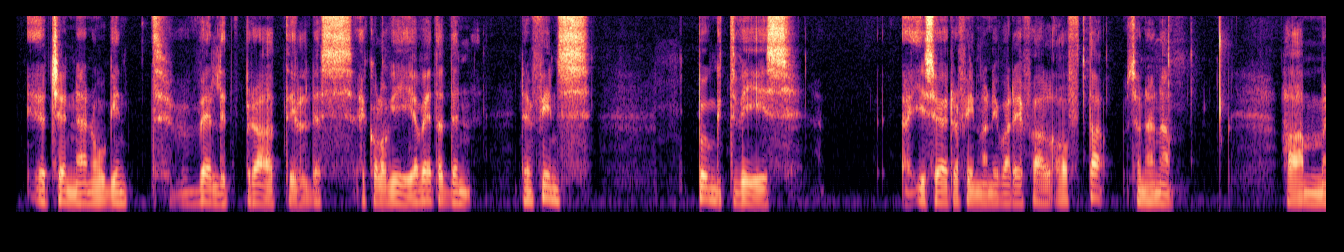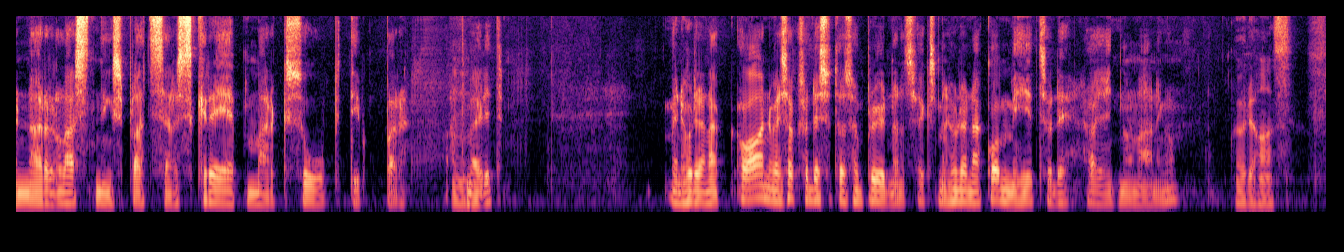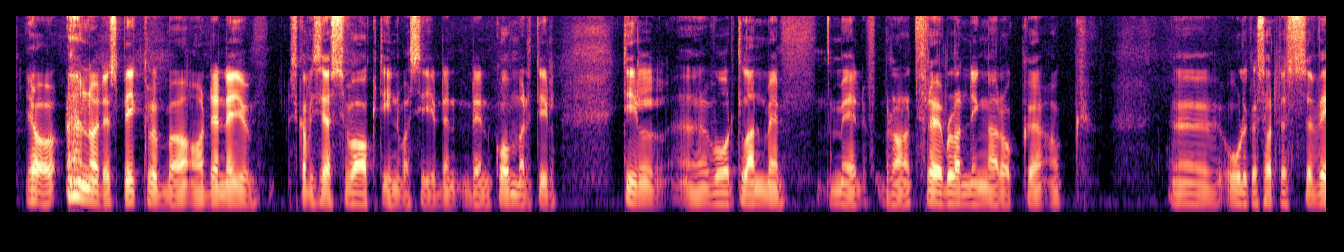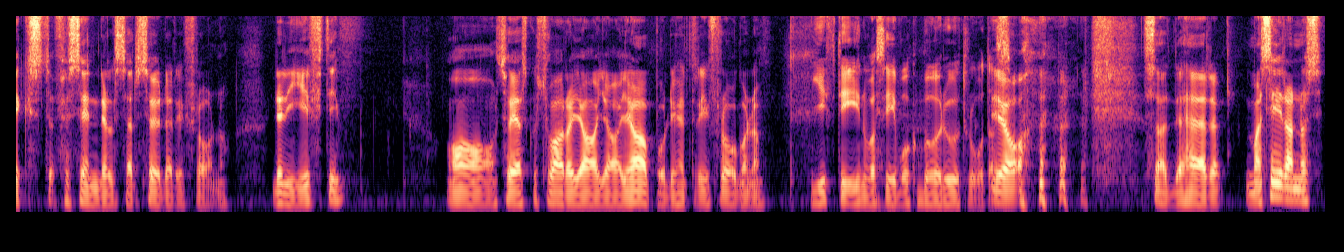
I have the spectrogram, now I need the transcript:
jag känner nog inte väldigt bra till dess ekologi. Jag vet att den, den finns punktvis i södra Finland i varje fall, ofta sådana hamnar, lastningsplatser, skräpmark, soptippar, allt mm. möjligt. Men hur den har, och används också dessutom som prydnadsväxt, men hur den har kommit hit så det har jag inte någon aning om. Hur är det Hans? Ja, no, det är spikkklubba och den är ju, ska vi säga, svagt invasiv. Den, den kommer till, till uh, vårt land med, med bland annat fröblandningar och, och uh, olika sorters växtförsändelser söderifrån. Den är giftig. Och, så jag skulle svara ja, ja, ja på de här tre frågorna. Giftig, invasiv och bör utrotas. Ja. så det här, man ser annars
